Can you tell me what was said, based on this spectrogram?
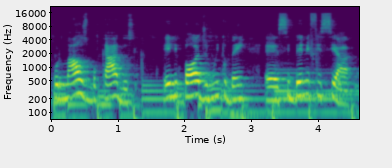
por maus bocados, ele pode muito bem é, se beneficiar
